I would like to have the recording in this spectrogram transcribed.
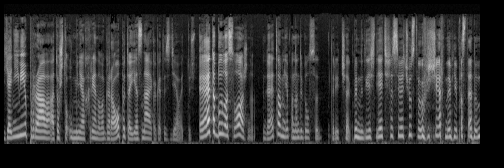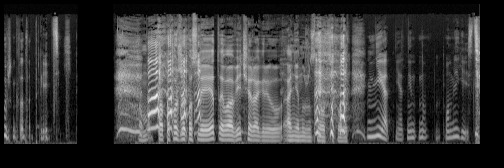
Я не имею права, а то, что у меня хреново гора опыта, я знаю, как это сделать. То есть это было сложно. Для этого мне понадобился третий человек. Блин, я, я сейчас себя чувствую ущербной, мне постоянно нужен кто-то третий. Похоже, после этого вечера, говорю, Ане нужен снова психолог. Нет, нет, не, ну, он у меня есть.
